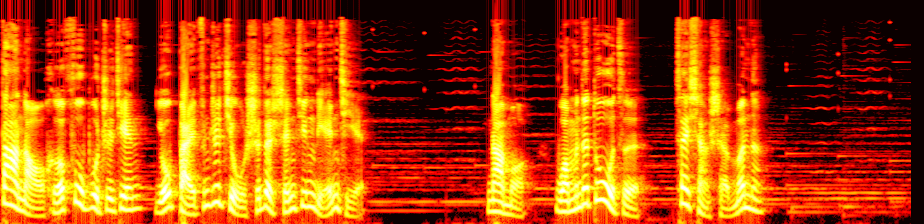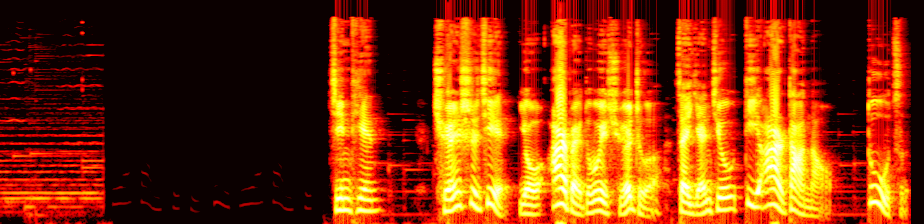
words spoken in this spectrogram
大脑和腹部之间有百分之九十的神经连接。那么，我们的肚子在想什么呢？今天，全世界有二百多位学者在研究第二大脑——肚子。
